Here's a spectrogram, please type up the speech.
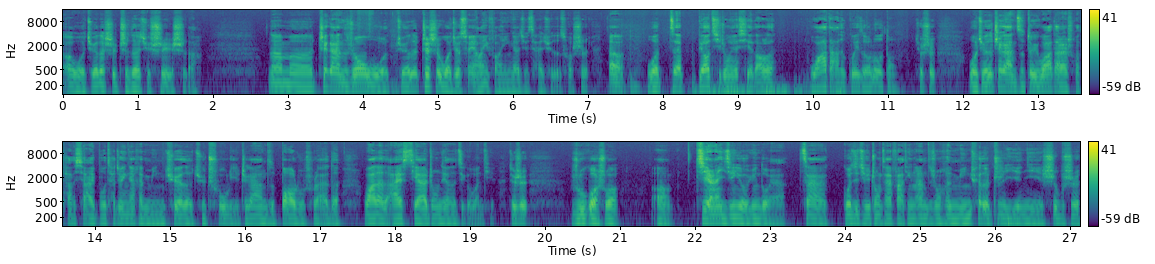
呃，我觉得是值得去试一试的。那么这个案子中，我觉得这是我觉得孙杨一方应该去采取的措施。那我在标题中也写到了挖大的规则漏洞，就是我觉得这个案子对于挖大来说，他的下一步他就应该很明确的去处理这个案子暴露出来的挖大的 STI 中间的几个问题，就是。如果说，嗯，既然已经有运动员在国际体育仲裁法庭的案子中很明确的质疑你是不是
